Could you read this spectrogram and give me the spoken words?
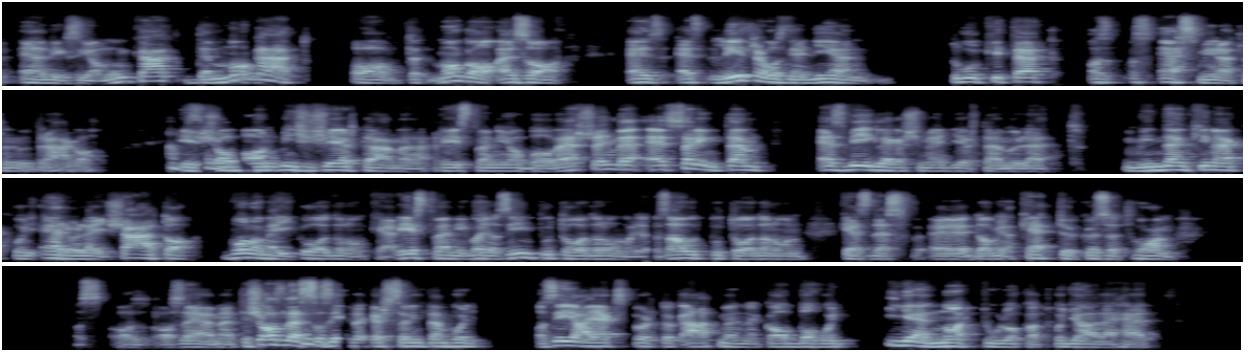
elvégzi a munkát, de magát, a, tehát maga ez a, ez, ez létrehozni egy ilyen toolkitet, az, az eszméletlenül drága. Abszolút. És abban nincs is értelme részt venni abba a versenybe. Ez szerintem ez véglegesen egyértelmű lett mindenkinek, hogy erről le is álltak, valamelyik oldalon kell részt venni, vagy az input oldalon, vagy az output oldalon kezdesz, eh, de ami a kettő között van, az, az, az elment. És az lesz az érdekes szerintem, hogy az AI expertök átmennek abba, hogy ilyen nagy túlokat hogyan lehet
